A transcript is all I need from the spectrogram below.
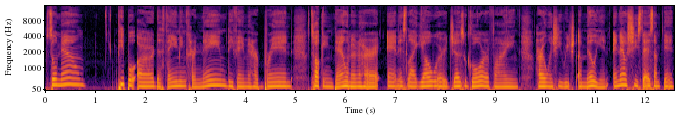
so now people are defaming her name, defaming her brand, talking down on her. And it's like, y'all were just glorifying her when she reached a million. And now she said something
